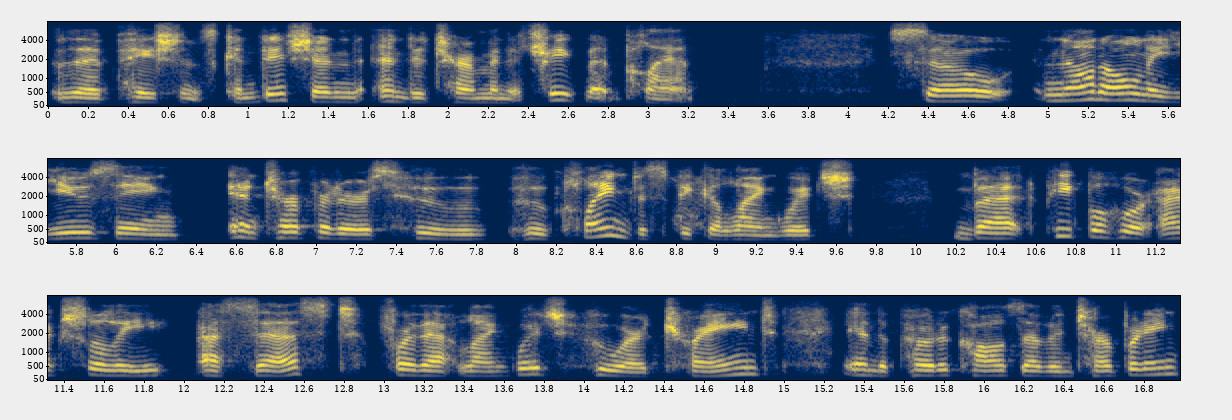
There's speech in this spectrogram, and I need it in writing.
the patient's condition and determine a treatment plan. So, not only using interpreters who who claim to speak a language but people who are actually assessed for that language, who are trained in the protocols of interpreting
